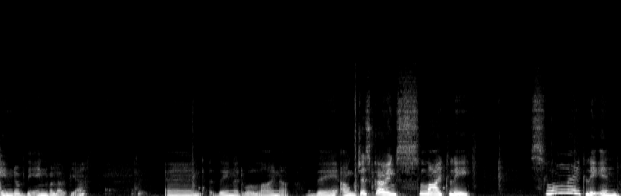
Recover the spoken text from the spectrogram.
end of the envelope, yeah? And then it will line up there. I'm just going slightly, slightly in.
